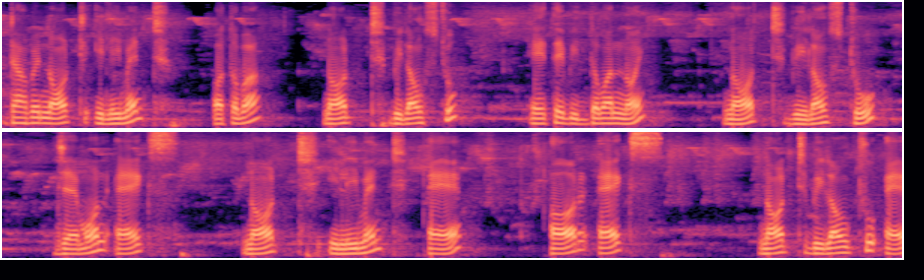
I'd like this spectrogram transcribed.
এটা হবে নট এলিমেন্ট অথবা নট বিলংস টু এতে বিদ্যমান নয়। নট বিলংস টু যেমন x not element A or x not belong to A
